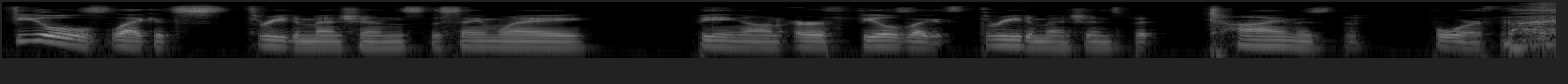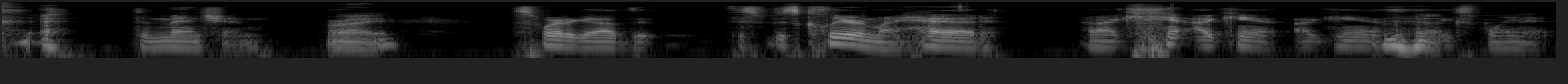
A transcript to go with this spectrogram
feels like it's three dimensions, the same way being on Earth feels like it's three dimensions, but time is the fourth dimension. right. I swear to God this is clear in my head, and I can't, I can't, I can't Yeah. explain it.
